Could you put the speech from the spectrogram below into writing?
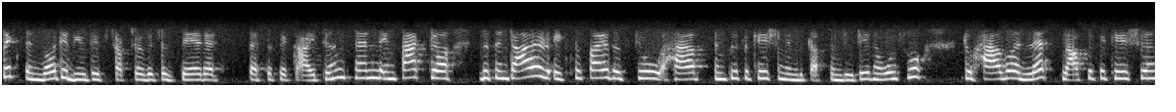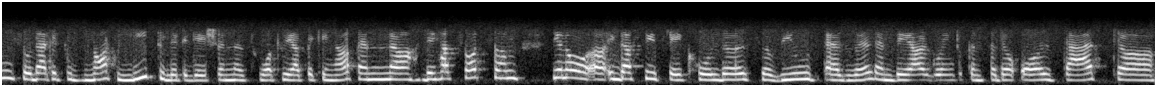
fix inverted duty structure, which is there at specific items. And in fact, uh, this entire exercise is to have simplification in the custom duty and also to have a less classification so that it would not lead to litigation is what we are picking up. And uh, they have sought some, you know, uh, industry stakeholders' uh, views as well, and they are going to consider all that, uh,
